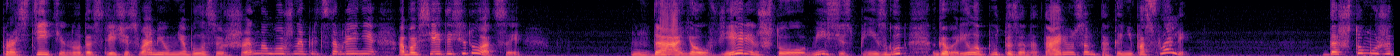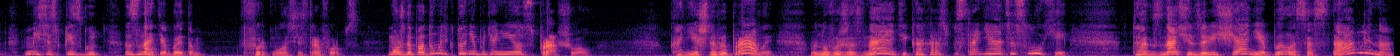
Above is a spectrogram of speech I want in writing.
Простите, но до встречи с вами у меня было совершенно ложное представление обо всей этой ситуации. Да, я уверен, что миссис Пизгуд говорила, будто за нотариусом так и не послали. Да что может миссис Пизгуд знать об этом? Фыркнула сестра Форбс. Можно подумать, кто-нибудь у нее спрашивал. Конечно, вы правы, но вы же знаете, как распространяются слухи. Так значит, завещание было составлено?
